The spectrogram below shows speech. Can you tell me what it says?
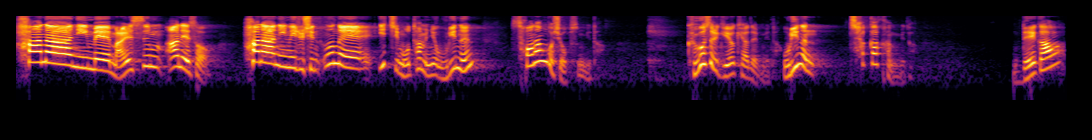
하나님의 말씀 안에서 하나님이 주신 은혜 잊지 못하면요. 우리는 선한 것이 없습니다. 그것을 기억해야 됩니다. 우리는 착각합니다. 내가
